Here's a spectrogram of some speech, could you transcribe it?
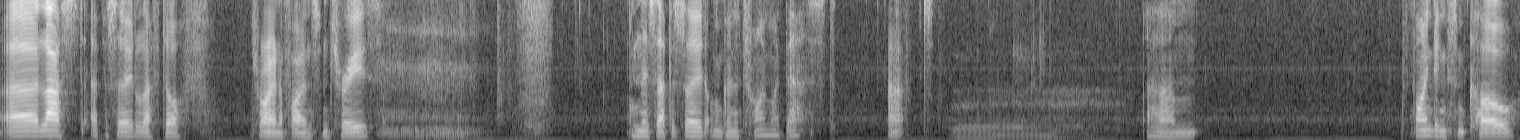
Uh, last episode left off trying to find some trees. In this episode, I'm going to try my best at um, finding some coal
